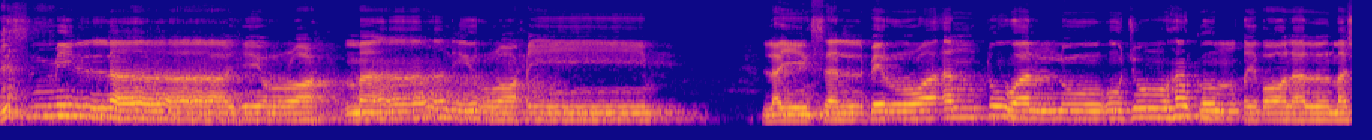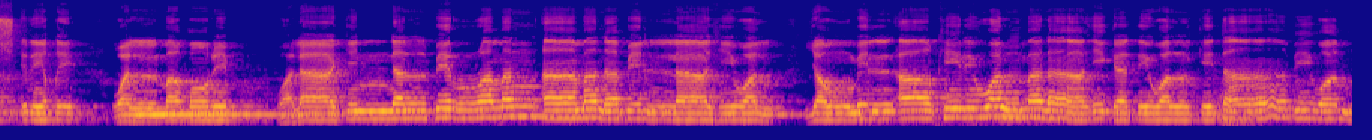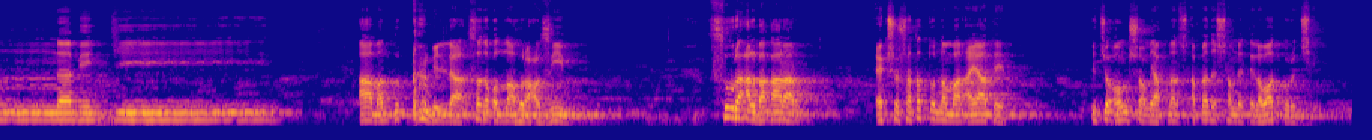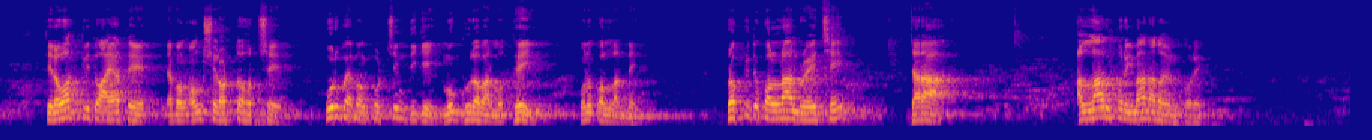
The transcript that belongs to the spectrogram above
بسم الله الرحمن الرحيم. ليس البر أن تولوا وجوهكم قبل المشرق والمغرب ولكن البر من آمن بالله واليوم الآخر والملائكة والكتاب والنبيين آمنت بالله صدق الله العظيم সূরা আল বাকারার একশো সাতাত্তর নম্বর আয়াতের কিছু অংশ আমি আপনার আপনাদের সামনে তেলাওয়াত করেছি তেলাওয়াতকৃত আয়াতে এবং অংশের অর্থ হচ্ছে পূর্ব এবং পশ্চিম দিকে মুখ ঘুরাবার মধ্যেই কোনো কল্যাণ নেই। প্রকৃত কল্যাণ রয়েছে যারা আল্লাহর উপর ইমান আনয়ন করে,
